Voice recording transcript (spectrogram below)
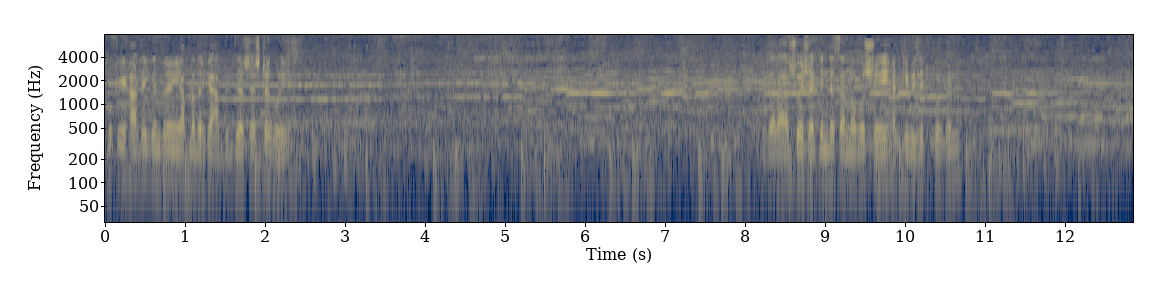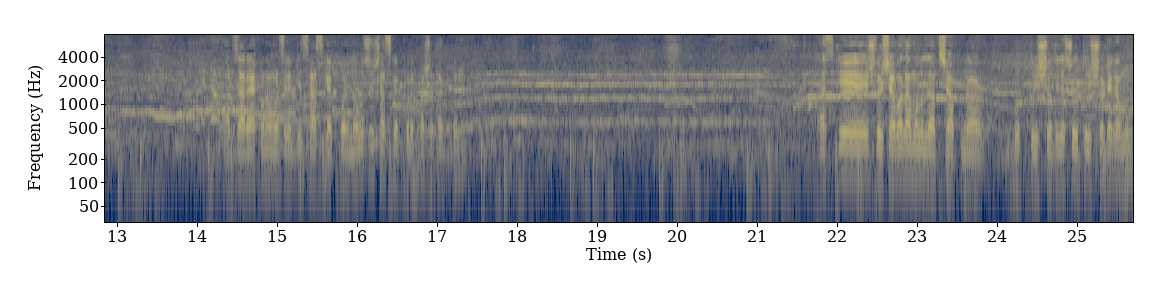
প্রতি হাটে কিন্তু আমি আপনাদেরকে আপডেট দেওয়ার চেষ্টা করি। যারা সরিষা কিনতে চান, অবশ্যই হাটটি ভিজিট করবেন। আর যারা এখন আমার চ্যানেলটি সাবস্ক্রাইব করেন অবশ্যই সাবস্ক্রাইব করে পাশে থাকবেন। আজকে সরিষা বাদাম হলো যাচ্ছে আপনার বত্রিশশো থেকে চৌত্রিশশো টাকা মন।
